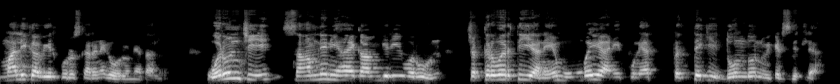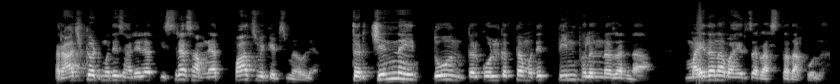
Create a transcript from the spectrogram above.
मालिकावीर पुरस्काराने गौरवण्यात आलं. वरुणची सामनेनिहाय कामगिरी वरून चक्रवर्ती याने मुंबई आणि पुण्यात प्रत्येकी दोन दोन विकेट्स घेतल्या. राजकटमध्ये झालेल्या तिसऱ्या सामन्यात पाच विकेट्स मिळवल्या. तर चेन्नईत दोन तर कोलकातामध्ये तीन फलंदाजांना मैदानाबाहेरचा रास्ता दाखवला.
